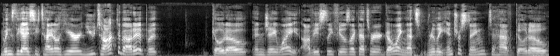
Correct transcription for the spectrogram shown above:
Wins the IC title here. You talked about it, but Goto and Jay White. Obviously, feels like that's where you're going. That's really interesting to have Goto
